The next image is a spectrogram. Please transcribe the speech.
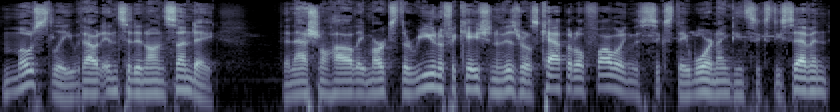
mostly without incident on Sunday. The national holiday marks the reunification of Israel's capital following the Six Day War in 1967.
